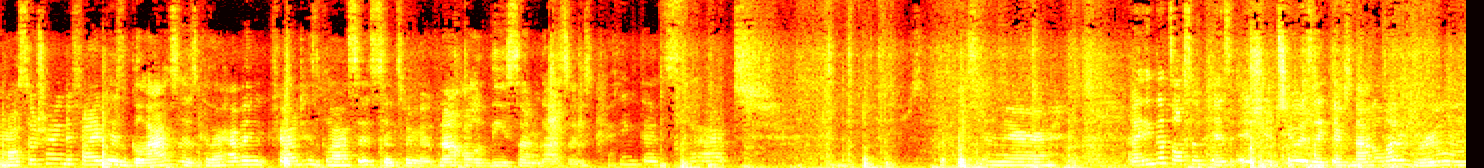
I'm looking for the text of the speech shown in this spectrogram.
I'm also trying to find his glasses because I haven't found his glasses since we moved. Not all of these sunglasses. I think that's that. Just put this in there. And I think that's also his issue too, is like there's not a lot of room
